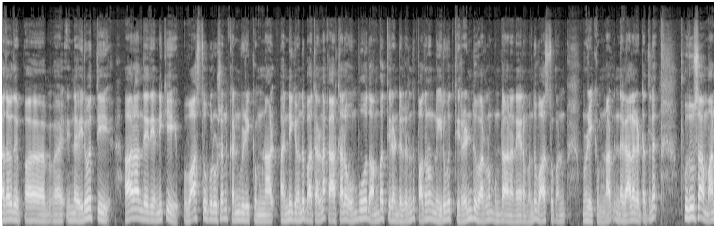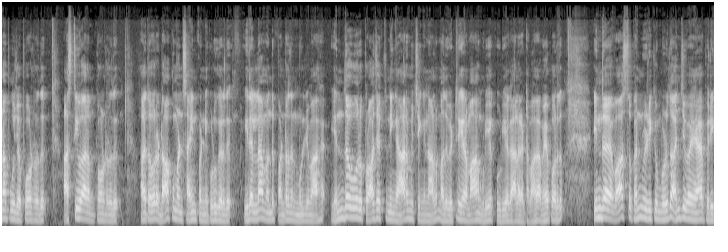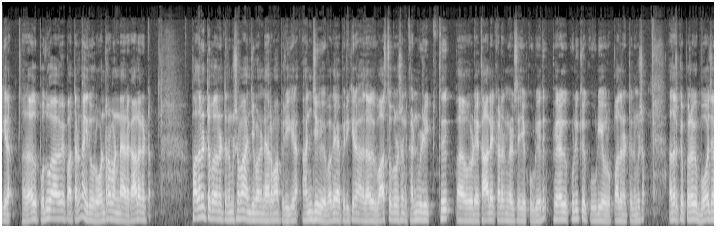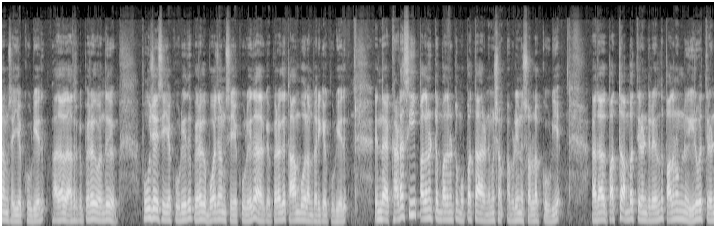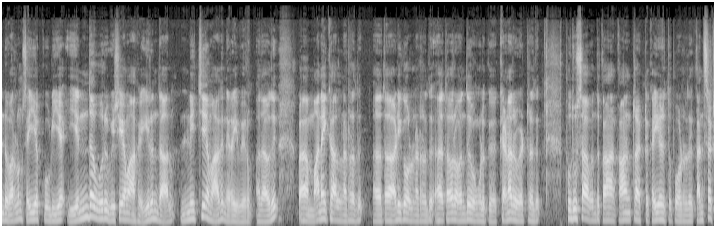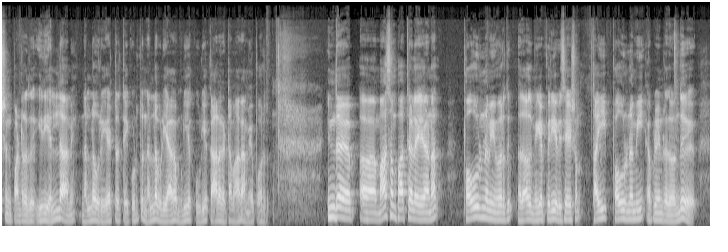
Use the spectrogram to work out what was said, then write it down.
அதாவது இந்த இருபத்தி ஆறாம் தேதி அன்னைக்கு வாஸ்து புருஷன் கண் விழிக்கும் நாள். அன்னைக்கு வந்து பார்த்தாருன்னா கார்த்தால ஒம்பது ஐம்பத்தி ரெண்டுலேருந்து பதினொன்று இருபத்தி ரெண்டு வரலும் உண்டான நேரம் வந்து வாஸ்து கண் முழிக்கும் நாள். இந்த காலகட்டத்தில் புதுசாக மன பூஜை போடுறது அஸ்திவாரம் தோன்றது அதை தவிர டாக்குமெண்ட் சைன் பண்ணி கொடுக்கறது. இதெல்லாம் வந்து பண்ணுறதன் மூலியமாக எந்த ஒரு ப்ராஜெக்ட் நீங்கள் ஆரம்பிச்சிங்கனாலும் அது வெற்றிகரமாக முடியக்கூடிய காலகட்டமாக அமைய போகிறது இந்த வாஸ்து கண் விழிக்கும் பொழுது அஞ்சு வகையாக பிரிக்கிறேன் அதாவது பொதுவாகவே பார்த்தோம்னா இது ஒரு ஒன்றரை மணி நேர காலகட்டம். பதினெட்டு பதினெட்டு நிமிஷமாக அஞ்சு மணி நேரமாக பிரிக்கிறேன் அஞ்சு வகையாக பிரிக்கிறேன் அதாவது வாஸ்து புருஷன் கண் விழித்து அவருடைய காலை கடன்கள் செய்யக்கூடியது பிறகு குளிக்கக்கூடிய ஒரு பதினெட்டு நிமிஷம் அதற்கு பிறகு போஜனம் செய்யக்கூடியது. அதாவது அதற்கு பிறகு வந்து பூஜை செய்யக்கூடியது பிறகு போஜனம் செய்யக்கூடியது அதற்கு பிறகு தாம்பூலம் தரிக்கக்கூடியது. இந்த கடைசி பதினெட்டு பதினெட்டு முப்பத்தாறு நிமிஷம் அப்படின்னு சொல்லக்கூடிய அதாவது பத்து ஐம்பத்தி ரெண்டுலேருந்து பதினொன்று இருபத்தி ரெண்டு வரலும் செய்யக்கூடிய எந்த ஒரு விஷயமாக இருந்தாலும் நிச்சயமாக நிறைவேறும் அதாவது மனைக்கால் நடுறது அதை அடிகோல் நடுறது அதை தவிர வந்து உங்களுக்கு கிணறு வெட்டுறது புதுசாக வந்து கா கான்ட்ராக்ட் கையெழுத்து போடுறது கன்ஸ்ட்ரக்ஷன் பண்ணுறது இது எல்லாமே நல்ல ஒரு ஏற்றத்தை கொடுத்து நல்லபடியாக முடியக்கூடிய காலகட்டமாக அமைய போகிறது இந்த மாதம் பார்த்தாலேயானால் பௌர்ணமி வருது. அதாவது மிகப்பெரிய விசேஷம். தை பௌர்ணமி அப்படின்றது வந்து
